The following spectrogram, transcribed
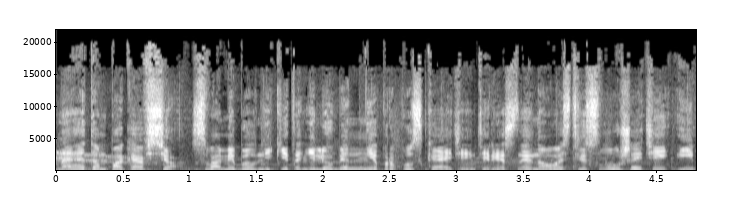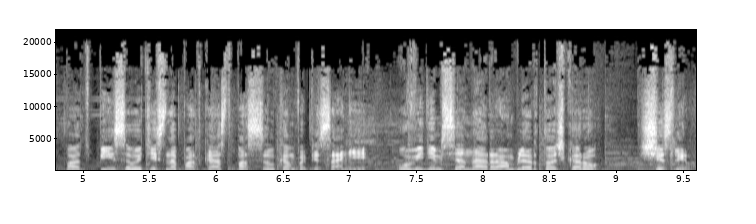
На этом пока все. С вами был Никита Нелюбин. Не пропускайте интересные новости, слушайте и подписывайтесь на подкаст по ссылкам в описании. Увидимся на rambler.ru. Счастливо!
